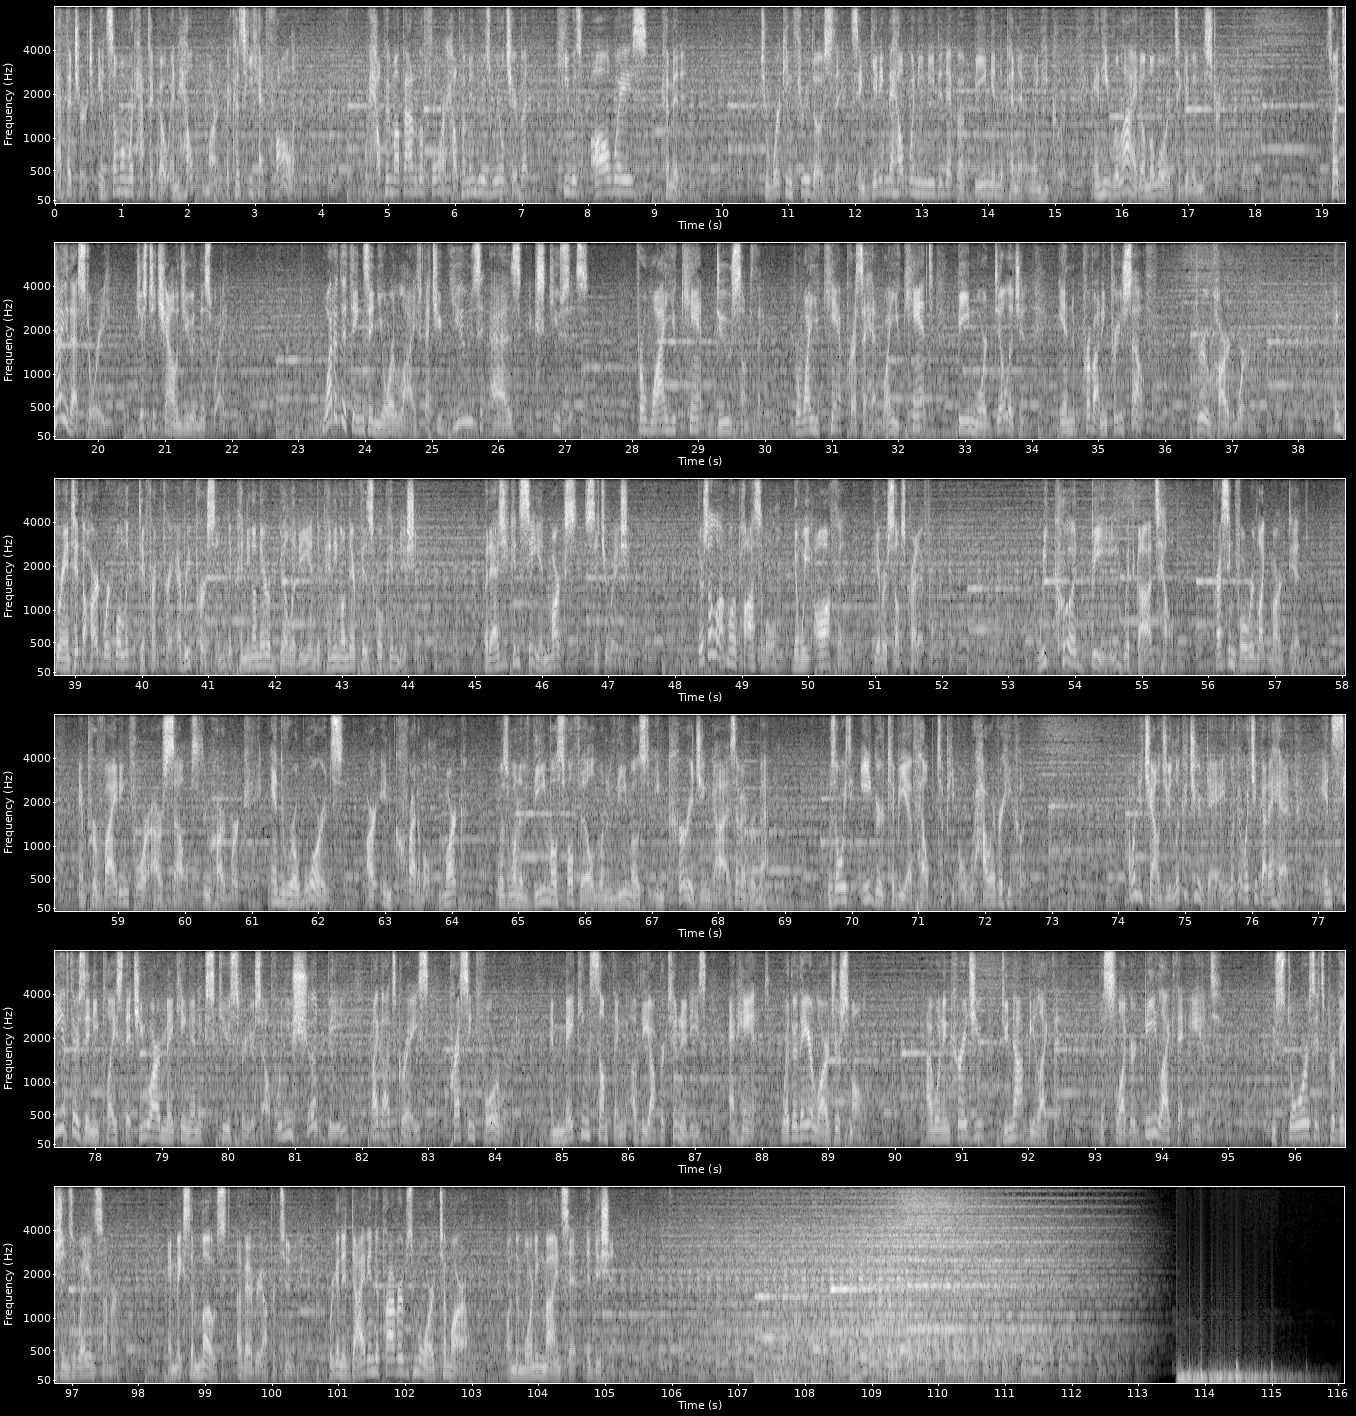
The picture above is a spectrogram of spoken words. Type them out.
at the church, and someone would have to go and help Mark because he had fallen. Help him up out of the floor, help him into his wheelchair. But he was always committed to working through those things and getting the help when he needed it, but being independent when he could. And he relied on the Lord to give him the strength. So I tell you that story just to challenge you in this way. What are the things in your life that you use as excuses for why you can't do something, for why you can't press ahead, why you can't be more diligent in providing for yourself through hard work. And granted, the hard work will look different for every person depending on their ability and depending on their physical condition. But as you can see in Mark's situation, there's a lot more possible than we often give ourselves credit for. We could be, with God's help, pressing forward like Mark did, and providing for ourselves through hard work. And the rewards are incredible. Mark was one of the most fulfilled, one of the most encouraging guys I've ever met. Was always eager to be of help to people however he could. I want to challenge you look at your day, look at what you've got ahead, and see if there's any place that you are making an excuse for yourself when you should be, by God's grace, pressing forward and making something of the opportunities at hand, whether they are large or small. I would encourage you do not be like the, the sluggard, be like the ant who stores its provisions away in summer and makes the most of every opportunity. We're going to dive into Proverbs more tomorrow on the Morning Mindset edition.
